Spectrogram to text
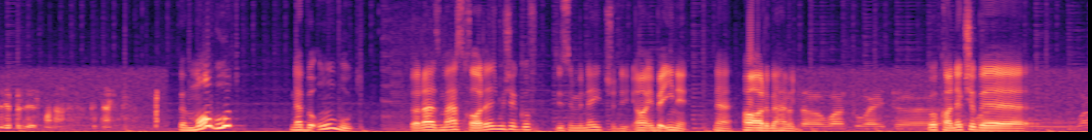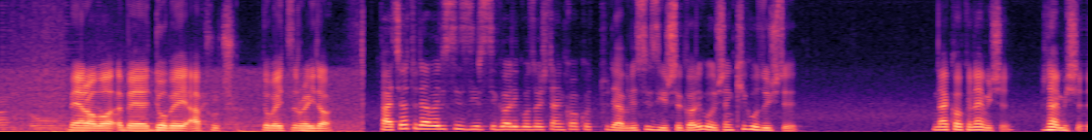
to the this one on. Good night. به ما بود؟ نه به اون بود. داره از مرز خارج میشه گفت دیسیمینیت شدی. آه این به اینه. نه. ها آره به همین. گفت کانکشن به. به به دوبی اپروچ دوبی ریدار پس چرا تو دبلیسی زیر سیگاری گذاشتن کاکو؟ تو دبلیسی زیر سیگاری گذاشتن کی گذاشته؟ نه کاکو نمیشه. نمیشه.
